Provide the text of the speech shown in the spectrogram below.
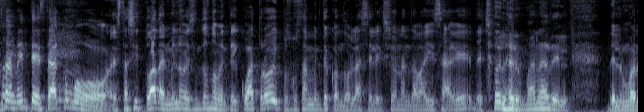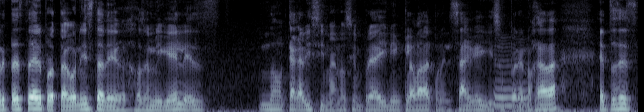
justamente está como, está situada en 1994 y pues justamente cuando la selección andaba ahí Sague, de hecho la hermana del, del morrito este, del protagonista de José Miguel es, no, cagadísima, ¿no? Siempre ahí bien clavada con el Sague y súper Mm. enojada. Entonces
